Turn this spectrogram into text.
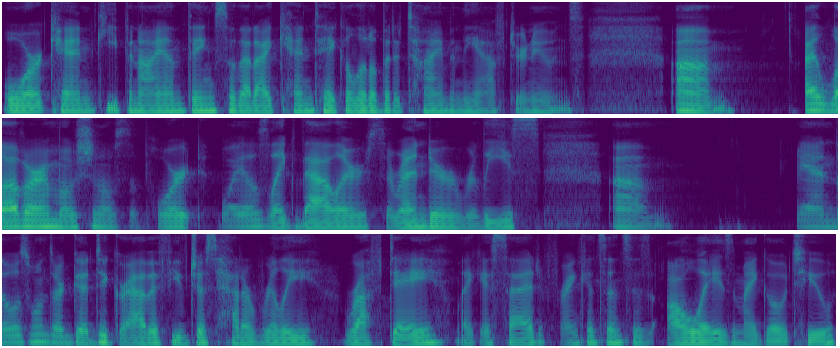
or can keep an eye on things so that I can take a little bit of time in the afternoons. Um, I love our emotional support oils like Valor, Surrender, Release. Um, and those ones are good to grab if you've just had a really rough day. Like I said, frankincense is always my go to.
